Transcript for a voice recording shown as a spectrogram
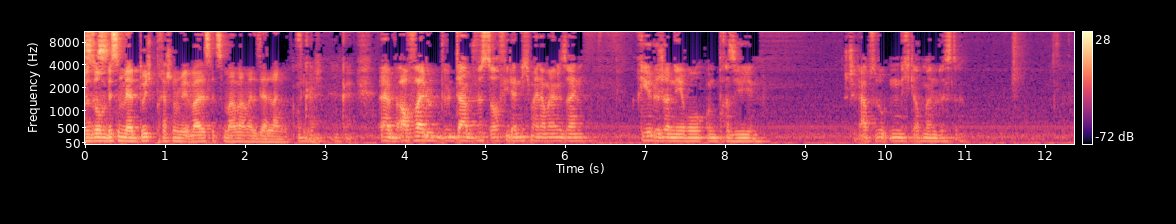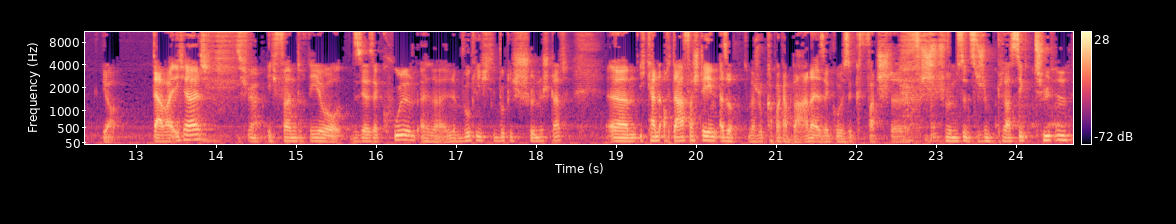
so ein bisschen mehr durchpreschen, weil das letzte Mal war wir sehr lang. Okay, okay. Äh, auch weil du, da wirst du auch wieder nicht meiner Meinung sein. Rio de Janeiro und Brasilien. Steht absolut nicht auf meiner Liste. Ja, da war ich halt. Tja. Ich fand Rio sehr, sehr cool. Also eine wirklich, wirklich schöne Stadt. Ähm, ich kann auch da verstehen, also zum Beispiel Copacabana ist der größte Quatsch. Da schwimmst du zwischen Plastiktüten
